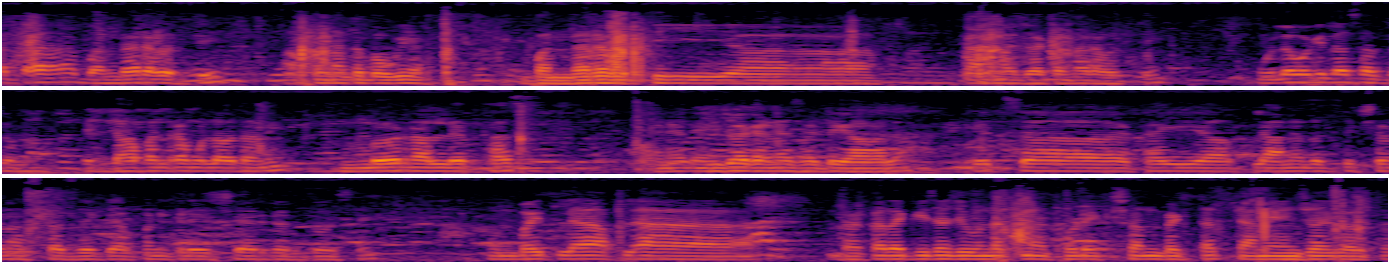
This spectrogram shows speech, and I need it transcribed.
आता बंधाऱ्यावरती. आपण आता बघूया. बंधाऱ्यावरती काय मजा करणार आहोत ते. मुलं बघितलं असाल तुम्ही? एक दहा पंधरा मुलं आहोत आम्ही. मुंबईवरून आलेले आहेत खास. आणि एन्जॉय करण्यासाठी गावाला. तेच काही आपल्या आनंदाचे क्षण असतात जे की आपण इकडे शेअर करतो असे. मुंबईतल्या आपल्या धकाधकीच्या जीवनात थोडे क्षण भेटतात. ते आम्ही एन्जॉय करतो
